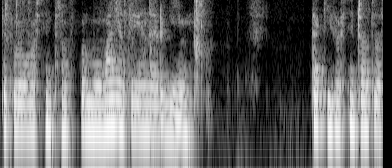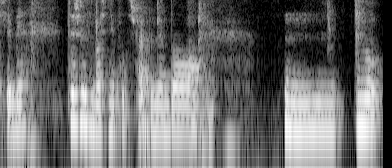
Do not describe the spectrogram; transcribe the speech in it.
tego właśnie transformowania tej energii. Taki właśnie czas dla siebie też jest właśnie potrzebny, bo mm, no,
